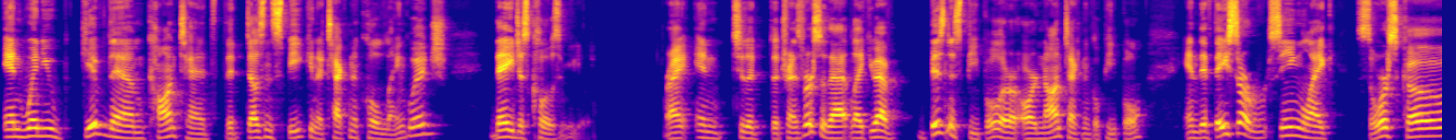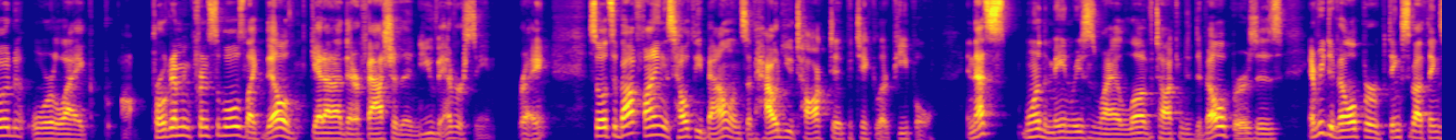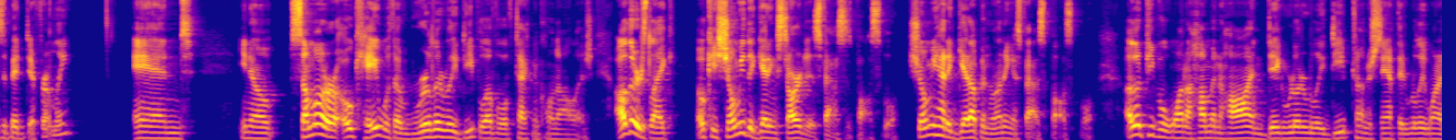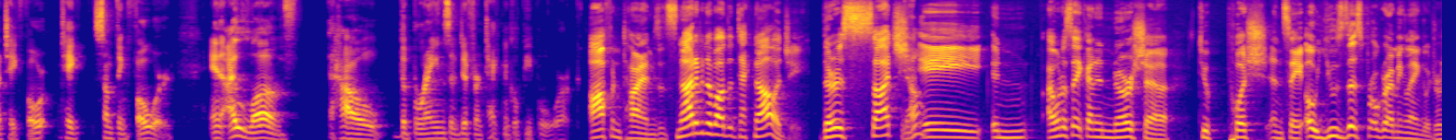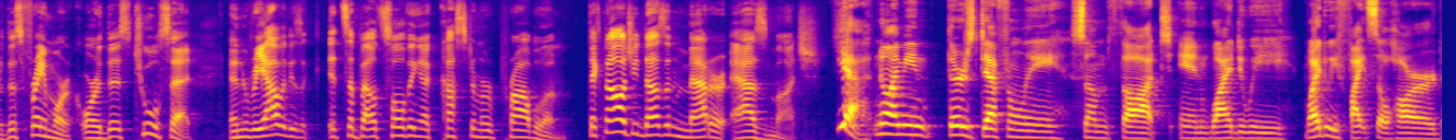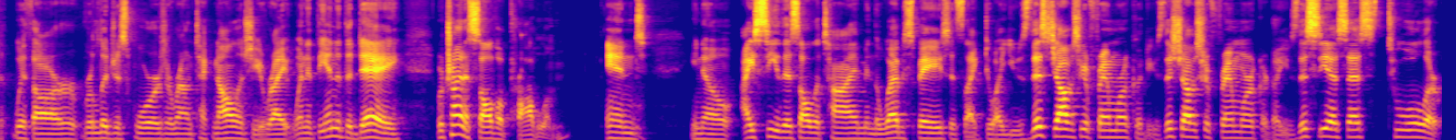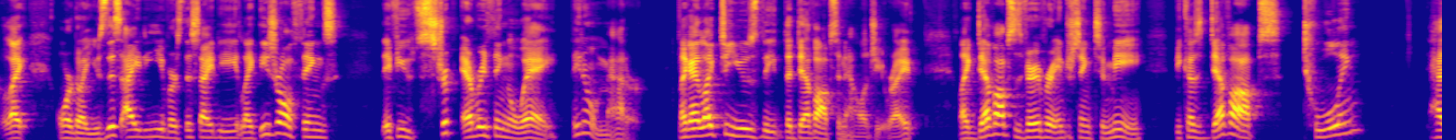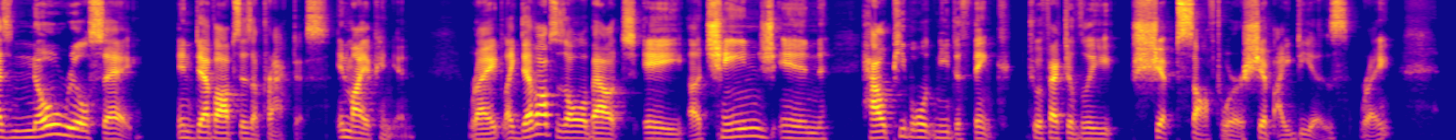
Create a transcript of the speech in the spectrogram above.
And when you give them content that doesn't speak in a technical language, they just close immediately, right? And to the, the transverse of that, like you have business people or, or non-technical people and if they start seeing like source code or like programming principles like they'll get out of there faster than you've ever seen right? So it's about finding this healthy balance of how do you talk to particular people. And that's one of the main reasons why i love talking to developers is every developer thinks about things a bit differently and you know some are okay with a really really deep level of technical knowledge others like okay, show me the getting started as fast as possible. Show me how to get up and running as fast as possible. Other people want to hum and haw and dig really, really deep to understand if they really want to take forward, take something forward. And I love how the brains of different technical people work. Oftentimes, it's not even about the technology. There is such no. a, in, I want to say, kind of inertia to push and say, oh, use this programming language or this framework or this tool set. And reality is, it's about solving a customer problem technology doesn't matter as much. Yeah, no, I mean, there's definitely some thought in why do we why do we fight so hard with our religious wars around technology, right? When at the end of the day, we're trying to solve a problem. And you know, I see this all the time in the web space. It's like, do I use this JavaScript framework or do I use this JavaScript framework or do I use this CSS tool or like or do I use this IDE versus this IDE? Like these are all things if you strip everything away, they don't matter like I like to use the the DevOps analogy, right? Like DevOps is very very interesting to me because DevOps tooling has no real say in DevOps as a practice, in my opinion, right? Like DevOps is all about a, a change in how people need to think to effectively ship software, ship ideas, right?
